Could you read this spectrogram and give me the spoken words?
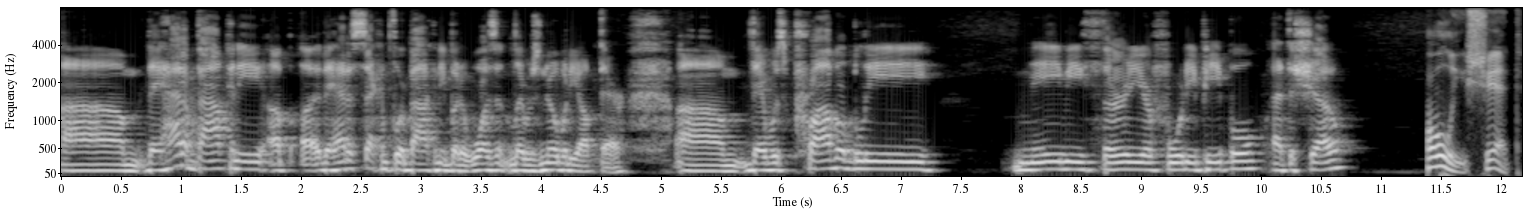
Um, they had a balcony up. Uh, they had a second floor balcony, but it wasn't. There was nobody up there. Um, there was probably maybe thirty or forty people at the show. Holy shit!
